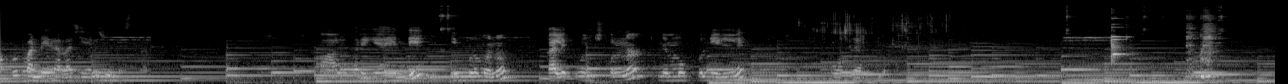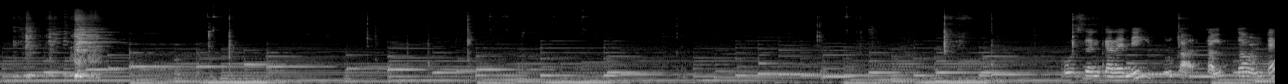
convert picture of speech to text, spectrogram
అప్పుడు పన్నీర్ ఎలా చేయాలో చూపిస్తాను. పాలు కరిగాయండి ఇప్పుడు మనం కలిపి ఉంచుకున్న నిమ్మప్పు నీళ్ళని పోసేస్తున్నాం పోసాను కదండి. ఇప్పుడు కలుపుతూ ఉంటే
